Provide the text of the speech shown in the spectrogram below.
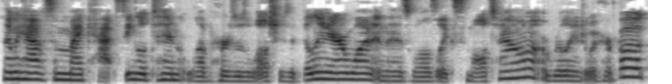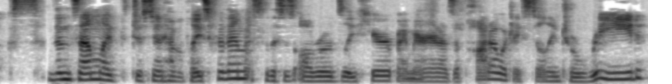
Then we have some of my Kat Singleton. Love hers as well. She's a billionaire one. And then as well as like Small Town. I really enjoy her books. Then some like just didn't have a place for them. So this is All Roads Lead Here by Mariana Zapata, which I still need to read.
